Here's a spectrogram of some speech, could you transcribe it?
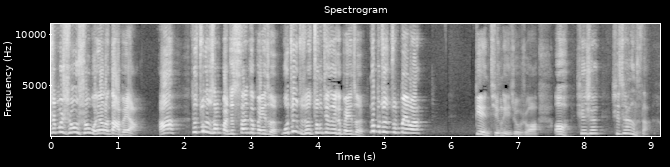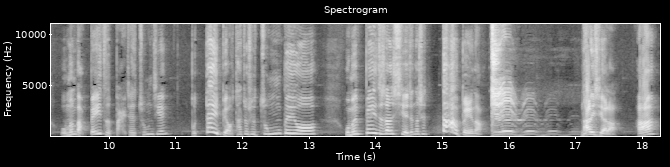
什么时候说我要了大杯啊？啊，这桌子上摆着三个杯子，我就指着中间那个杯子，那不就是中杯吗？”店经理就说：“哦，先生是这样子的。”我们把杯子摆在中间，不代表它就是中杯哦。我们杯子上写着的是大杯呢。哪里写了啊？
